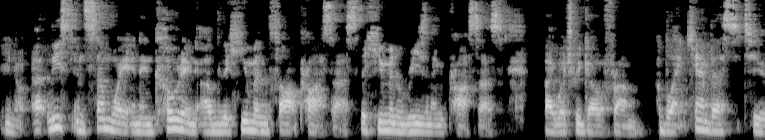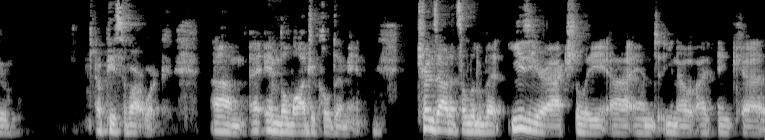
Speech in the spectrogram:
you know, at least in some way an encoding of the human thought process, the human reasoning process by which we go from a blank canvas to a piece of artwork um, in the logical domain. Turns out it's a little bit easier actually, uh, and you know I think uh,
